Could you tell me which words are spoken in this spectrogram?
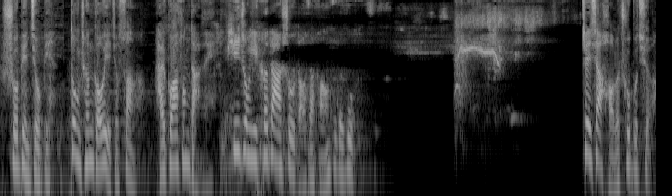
说变就变，冻成狗也就算了，还刮风打雷，劈中一棵大树，倒在房子的入口处。这下好了，出不去了。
